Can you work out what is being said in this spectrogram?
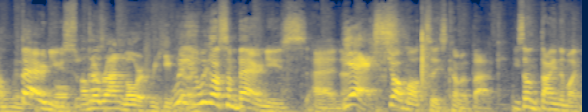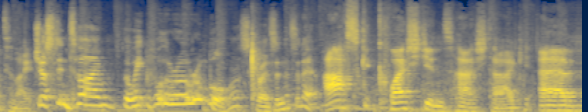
I'm gonna, Better news. I'm going to rant more if we keep We, going. we got some better news. Uh, now. Yes. Jon Moxley's coming back. He's on Dynamite tonight. Just in time, the week before the Royal Rumble. That's a coincidence, isn't it? Ask questions hashtag. Um,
